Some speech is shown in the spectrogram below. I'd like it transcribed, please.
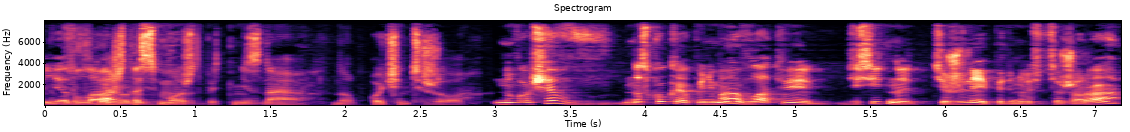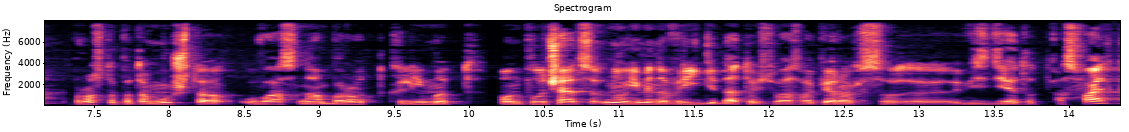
Я Влажность, тоже... может быть, не знаю, но очень тяжело. Ну вообще, насколько я понимаю, в Латвии действительно тяжелее переносится жара, просто потому что у вас наоборот климат, он получается, ну именно в Риге, да, то есть у вас, во-первых, э, везде этот асфальт,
